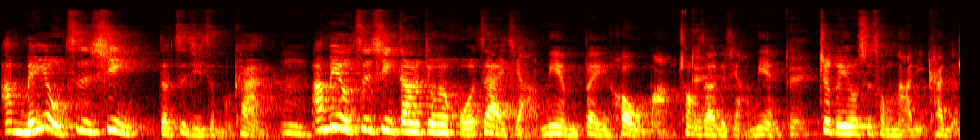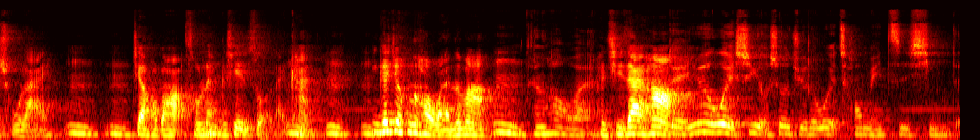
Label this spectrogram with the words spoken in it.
啊？没有自信的自己怎么看？嗯啊，没有自信当然就会活在假面背后嘛，创造一个假面。对，这个又是从哪里看得出来？嗯嗯，这样好不好？从两个线索来看，嗯，应该就很好玩了嘛。嗯，很好玩，很期待哈。对，因为我也是有时候觉得我也超没自信的。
